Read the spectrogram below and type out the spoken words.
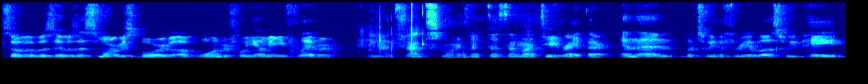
So it was it was a smorgasbord of wonderful, yummy flavor. That's that's smart. That, that's MRT right there. And then between the three of us, we paid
